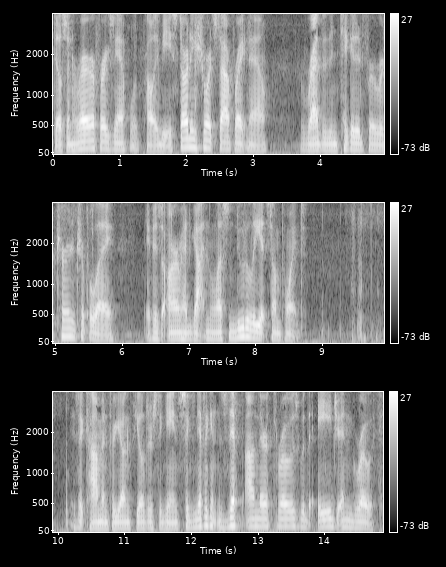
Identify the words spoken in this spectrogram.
Dilson Herrera, for example, would probably be a starting shortstop right now, rather than ticketed for a return to AAA if his arm had gotten less noodly at some point. Is it common for young fielders to gain significant zip on their throws with age and growth?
